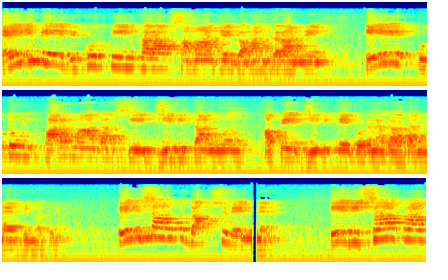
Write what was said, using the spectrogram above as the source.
ඇයි මේ විකෘතීන් කරා සමාජයේ ගමන් කරන්නේ? ඒ උතුම් පරමාදර්ශී ජීවිතානුව අපේ ජීවිතේ ගොඩනගා ගන්නෑ පින්වතුනි. ඒ නිසා ඔබ දක්ෂ වෙන්න. ඒ විසාකාව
